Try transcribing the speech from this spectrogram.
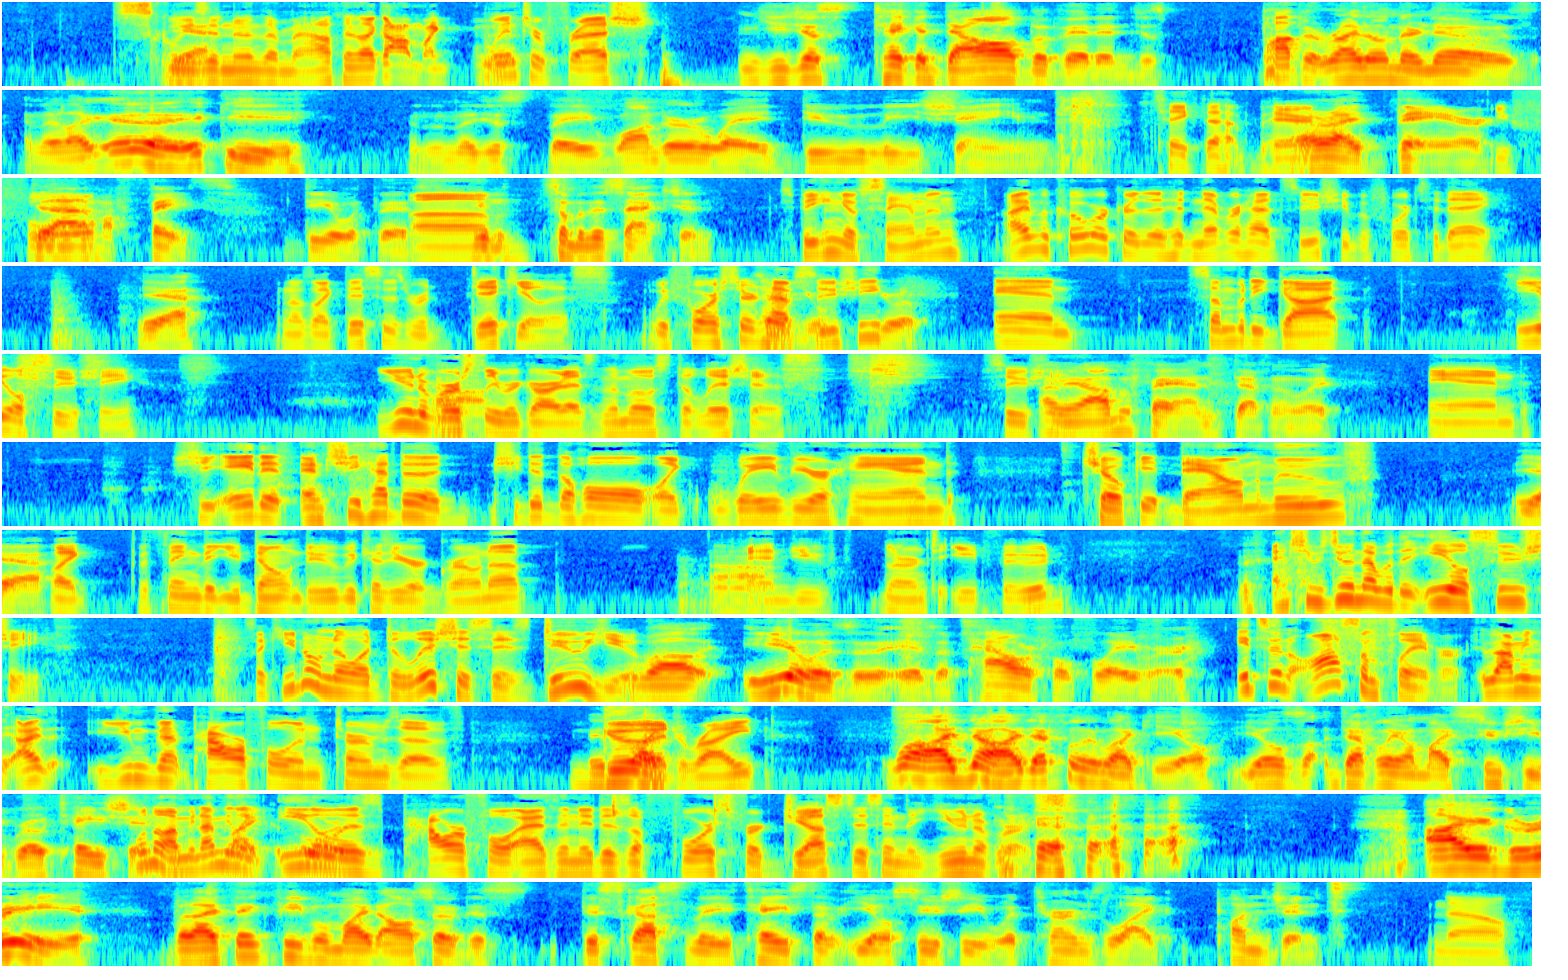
squeeze Yeah. it into their mouth. And they're like, "Oh my, winter fresh." you just take a daub of it and just pop it right on their nose, and they're like, "Ugh, icky," and then they just they wander away, duly shamed. Take that bear. All right, bear, You fool. get out of my face. Deal with this. Deal Um, with some of this action. Speaking of salmon, I have a coworker that had never had sushi before today. Yeah. And I was like, this is ridiculous. We forced her to So have you- sushi, you were- and somebody got eel sushi, universally regarded as the most delicious sushi. I mean, I'm a fan, definitely. and she ate it, and she had to. She did the whole like wave your hand, choke it down move, Yeah. like the thing that you don't do because you're a grown up uh-huh. and you've learned to eat food. And she was doing that with the eel sushi. It's like you don't know what delicious is, do you? well, eel is a is a powerful flavor. it's an awesome flavor. I mean, I you meant powerful in terms of It's good, like- right? Well, I know I definitely like eel. Eel's definitely on my sushi rotation. Well, no, I mean, I mean, like, eel or- is powerful, as in it is a force for justice in the universe. I agree, but I think people might also dis- discuss the taste of eel sushi with terms like pungent. no,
